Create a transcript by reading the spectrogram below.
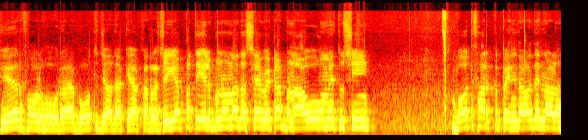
हेयर फॉल हो रहा है बहुत ज़्यादा क्या करना चाहिए ਆਪਾਂ ਤੇਲ ਬਣਾਉਣਾ ਦੱਸਿਆ ਬੇਟਾ ਬਣਾਓ ਉਵੇਂ ਤੁਸੀਂ ਬਹੁਤ ਫਰਕ ਪੈਂਦਾ ਉਹਦੇ ਨਾਲ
